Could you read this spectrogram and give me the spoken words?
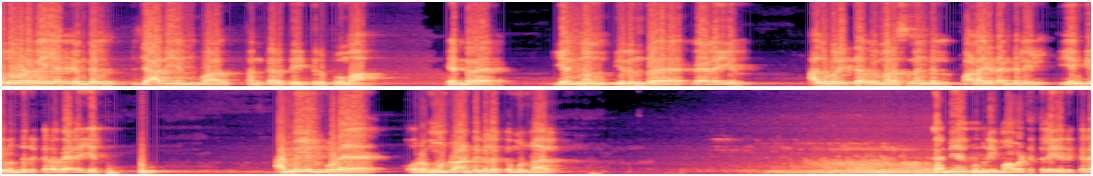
பொது உடைமை இயக்கங்கள் ஜாதியின்பால் தன் கருத்தை திருப்புமா என்ற எண்ணம் இருந்த வேளையில் அது குறித்த விமர்சனங்கள் பல இடங்களில் இயங்கி வந்திருக்கிற வேளையில் அண்மையில் கூட ஒரு மூன்று ஆண்டுகளுக்கு முன்னால் கன்னியாகுமரி மாவட்டத்தில் இருக்கிற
